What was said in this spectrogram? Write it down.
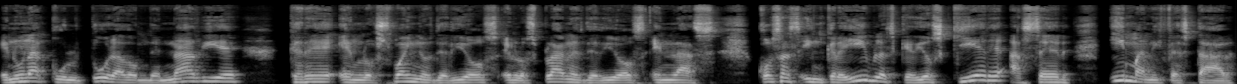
en una cultura donde nadie cree en los sueños de Dios, en los planes de Dios, en las cosas increíbles que Dios quiere hacer y manifestar.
